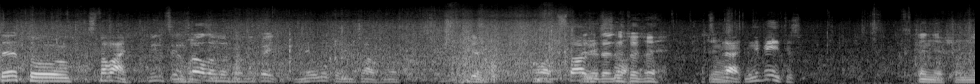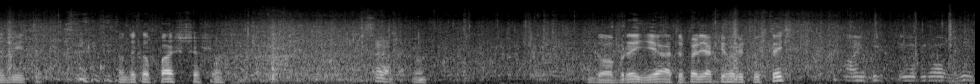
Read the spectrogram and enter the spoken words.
це, то. Вставай. Він цим жалом його лупить. Не луком не жав. Де? От, став і Та- та- все. та. Не бійтесь. Звісно, не бійте. Там така паща, що. Все. Добре, є. А тепер як його відпустити? А, і набирав гуз.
